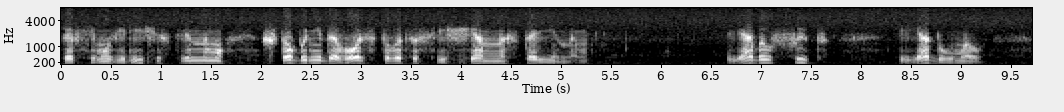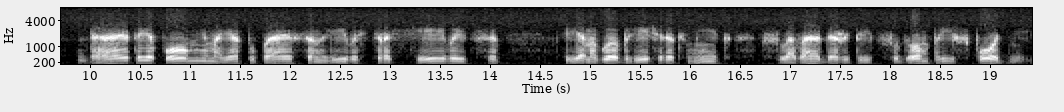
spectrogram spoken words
ко всему величественному, чтобы не довольствоваться священно старинным. Я был сыт, и я думал, да, это я помню, моя тупая сонливость рассеивается, и я могу облечь этот миг в слова даже перед судом преисподней.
